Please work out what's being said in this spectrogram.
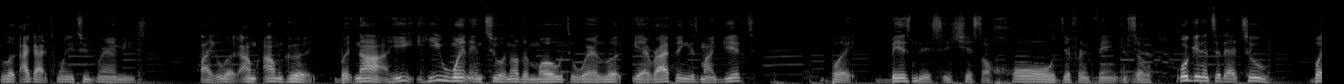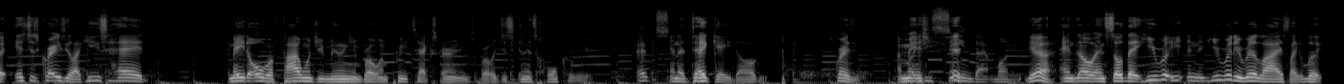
Look, I got 22 Grammys. Like, look, I'm I'm good. But nah, he he went into another mode to where look, yeah, rapping is my gift, but business is just a whole different thing. And so Yeah. we'll get into that too. But it's just crazy. Like he's had made over 500 million, bro, in pre-tax earnings, bro, just in his whole career. It's In a decade, dog. It's crazy. I mean, like he's seen that money. yeah, and no, and so that he really and he really realized like, look,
